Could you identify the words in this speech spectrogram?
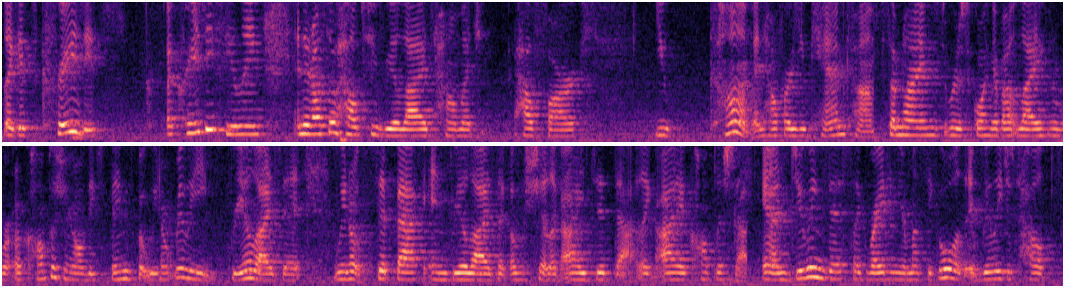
Like it's crazy. It's a crazy feeling. And it also helps you realize how much, how far you come and how far you can come. Sometimes we're just going about life and we're accomplishing all these things, but we don't really realize it. We don't sit back and realize like, oh shit, like I did that, like I accomplished that. And doing this, like writing your monthly goals, it really just helps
